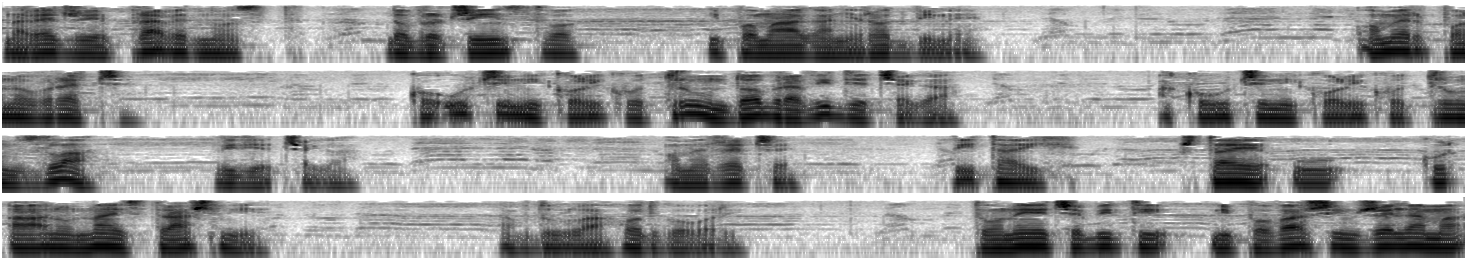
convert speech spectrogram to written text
naređuje pravednost, dobročinstvo i pomaganje rodbine. Omer ponovo reče, ko učini koliko trun dobra vidjet će ga, ako učini koliko trun zla vidjet će ga. Omer reče, pita ih šta je u Kur'anu najstrašnije. Abdullah odgovori, to neće biti ni po vašim željama,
